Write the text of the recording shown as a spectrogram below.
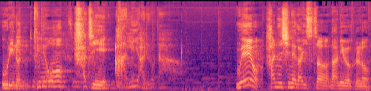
우리는 두려워하지 아니하리로다. 왜요? 한 시내가 있어 나뉘어 흘러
